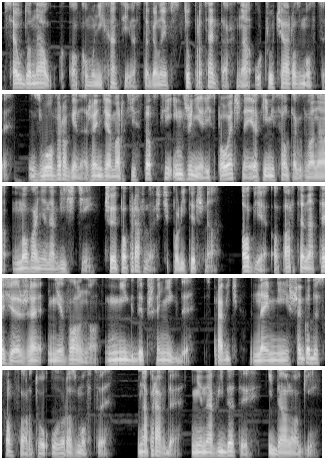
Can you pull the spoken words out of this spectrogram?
pseudonauk o komunikacji nastawionej w 100% na uczucia rozmówcy, złowrogie narzędzia marksistowskiej inżynierii społecznej, jakimi są tzw. Tak mowa nienawiści czy poprawność polityczna, obie oparte na tezie, że nie wolno nigdy przenigdy sprawić najmniejszego dyskomfortu u rozmówcy. Naprawdę nienawidzę tych ideologii.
